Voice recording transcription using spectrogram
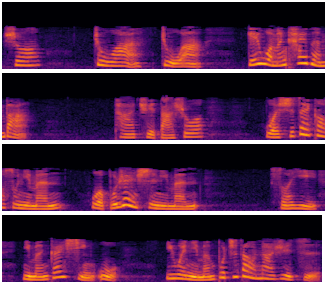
说：“主啊，主啊，给我们开门吧。”他却答说：“我实在告诉你们，我不认识你们，所以你们该醒悟，因为你们不知道那日子，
